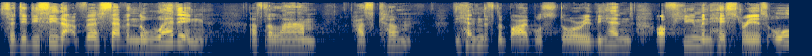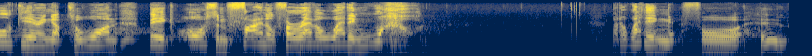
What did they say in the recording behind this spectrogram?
So, did you see that? Verse 7 the wedding of the Lamb has come. The end of the Bible story, the end of human history is all gearing up to one big, awesome, final, forever wedding. Wow! But a wedding for who?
